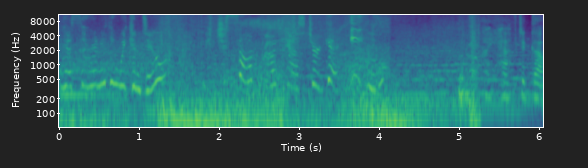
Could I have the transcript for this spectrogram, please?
Is there anything we can do? We just saw a broadcaster get eaten! I have to go.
